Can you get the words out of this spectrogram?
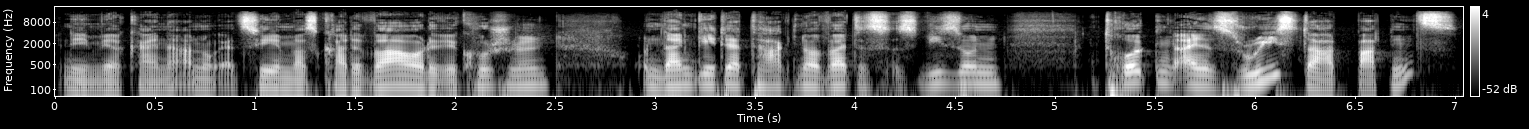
indem wir, keine Ahnung, erzählen, was gerade war oder wir kuscheln. Und dann geht der Tag noch weiter. Das ist wie so ein, Drücken eines Restart-Buttons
